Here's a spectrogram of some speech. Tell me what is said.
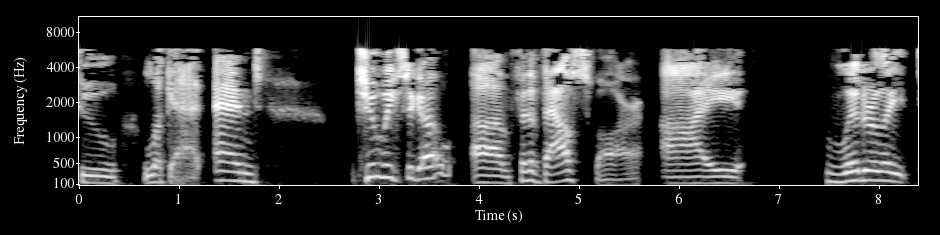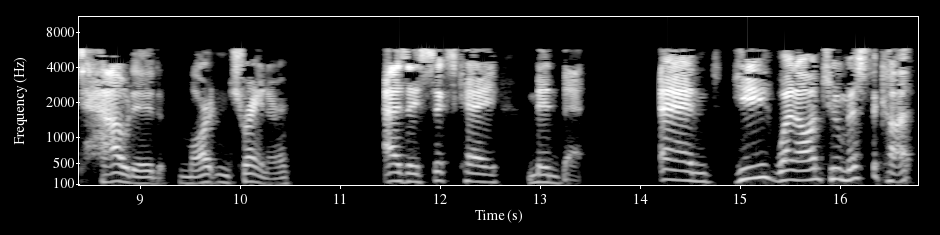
to look at. And two weeks ago, um, for the Valspar, I literally touted Martin Trainer as a 6K min bet. And he went on to miss the cut,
